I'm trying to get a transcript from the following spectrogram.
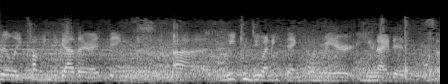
really coming together. I think uh, we can do anything when we are united. So.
